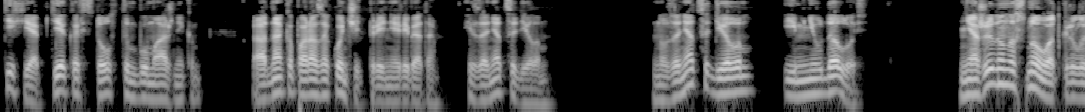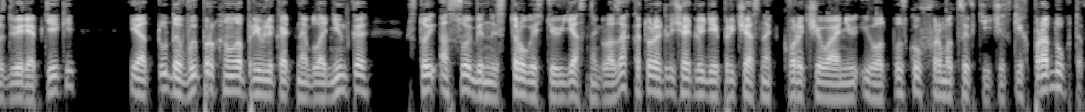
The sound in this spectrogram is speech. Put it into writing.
тихий аптекарь с толстым бумажником. Однако пора закончить прение, ребята, и заняться делом. Но заняться делом им не удалось. Неожиданно снова открылась дверь аптеки, и оттуда выпорхнула привлекательная блондинка с той особенной строгостью в ясных глазах, которая отличает людей, причастных к врачеванию и отпуску фармацевтических продуктов.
